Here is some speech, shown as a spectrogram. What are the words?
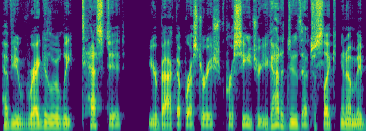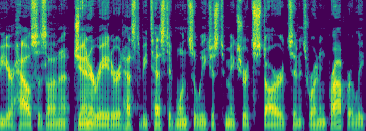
have you regularly tested your backup restoration procedure. You got to do that. Just like, you know, maybe your house is on a generator, it has to be tested once a week just to make sure it starts and it's running properly.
